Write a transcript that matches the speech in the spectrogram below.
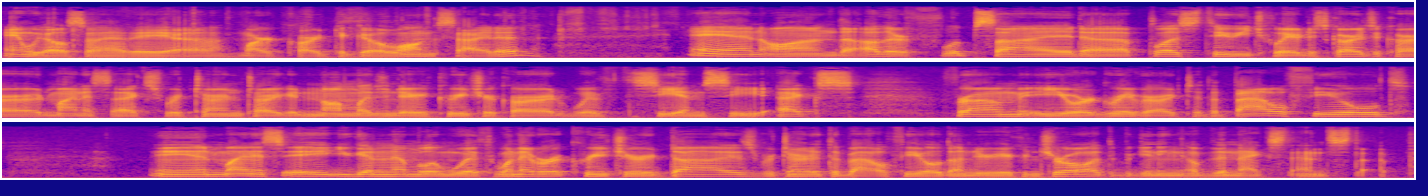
And we also have a uh, mark card to go alongside it. And on the other flip side, uh, plus 2 each player discards a card, minus X return target non legendary creature card with CMC X from your graveyard to the battlefield. And minus 8, you get an emblem with whenever a creature dies, return it to the battlefield under your control at the beginning of the next end step.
